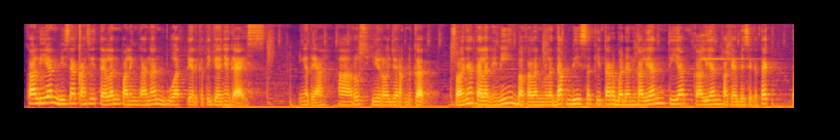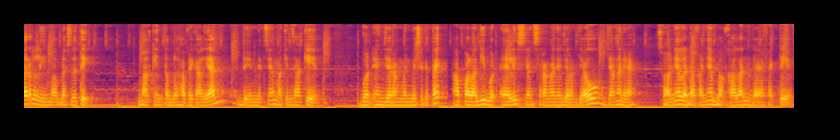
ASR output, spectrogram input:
kalian bisa kasih talent paling kanan buat tier ketiganya guys. Ingat ya, harus hero jarak dekat. Soalnya talent ini bakalan meledak di sekitar badan kalian tiap kalian pakai basic attack per 15 detik. Makin tebel HP kalian, damage-nya makin sakit. Buat yang jarang main basic attack, apalagi buat Alice yang serangannya jarak jauh, jangan ya. Soalnya ledakannya bakalan gak efektif.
